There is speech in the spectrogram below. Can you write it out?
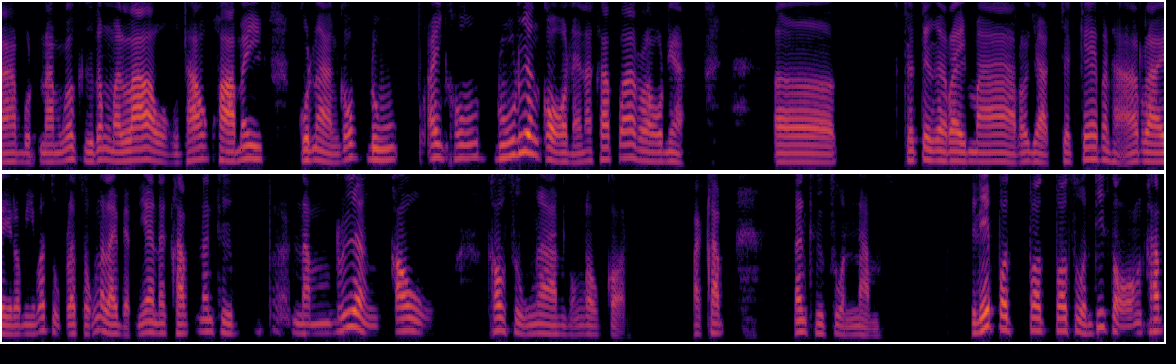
นะบทนำก็คือต้องมาเล่าเท้าความให้คนอ่านเขาดูให้เขารู้เรื่องก่อนนะครับ ว่าเราเนี่ยเอ่อจะเจออะไรมา เราอยากจะแก้ปัญหาอะไร เรามีวัตถุประสงค์อะไรแบบนี้นะครับ นั่นคือเอ่อนำเรื่องเข้าเข้าสู่งานของเราก่อนนะครับ นั่นคือส่วนนำทีนี้พอพอพอส่วนที่2ครับ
